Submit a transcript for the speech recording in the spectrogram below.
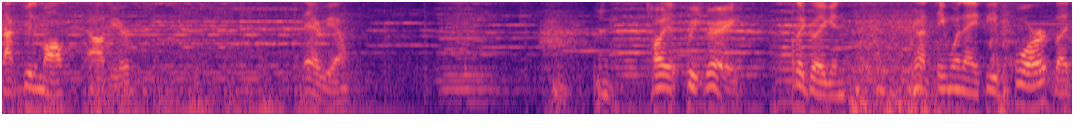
knock through them off out of here. There we go. Try to defeat me. Okay, Dragon. You're not the same one that I defeated before, but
